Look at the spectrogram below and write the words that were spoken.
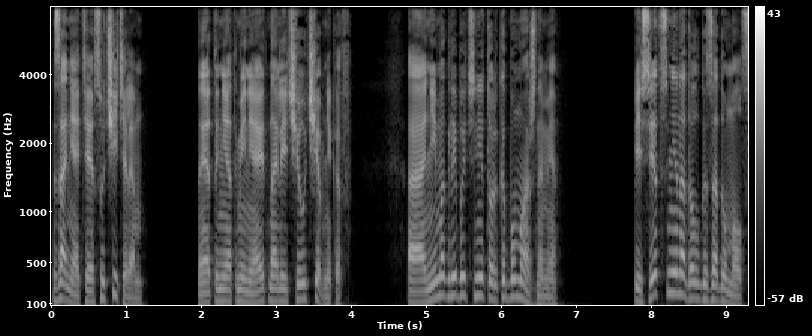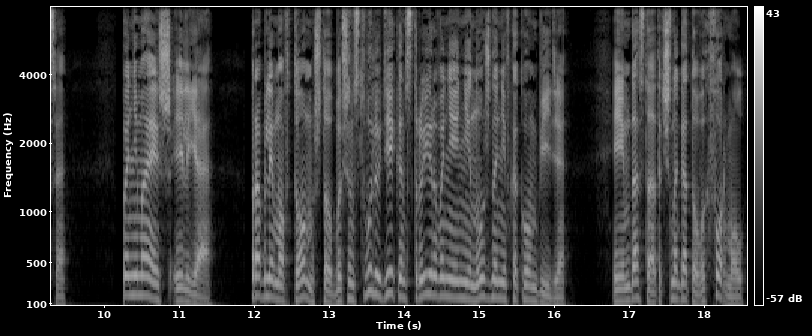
занятия с учителем. Это не отменяет наличие учебников. А они могли быть не только бумажными. Песец ненадолго задумался. Понимаешь, Илья, проблема в том, что большинству людей конструирование не нужно ни в каком виде. Им достаточно готовых формул.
